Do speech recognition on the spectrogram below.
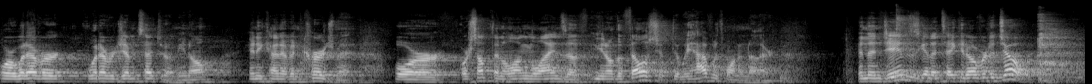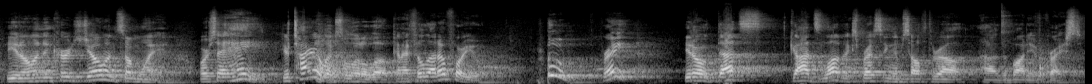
or whatever whatever Jim said to him, you know, any kind of encouragement or or something along the lines of, you know, the fellowship that we have with one another. And then James is going to take it over to Joe, you know, and encourage Joe in some way or say, "Hey, your tire looks a little low. Can I fill that up for you?" Boom, right? You know, that's God's love expressing himself throughout uh, the body of Christ.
